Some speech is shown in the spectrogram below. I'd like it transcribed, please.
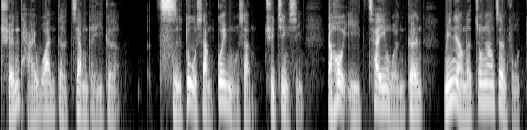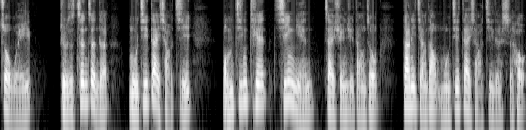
全台湾的这样的一个尺度上、规模上去进行，然后以蔡英文跟民进党的中央政府作为，就是真正的母鸡带小鸡。我们今天今年在选举当中，当你讲到母鸡带小鸡的时候，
